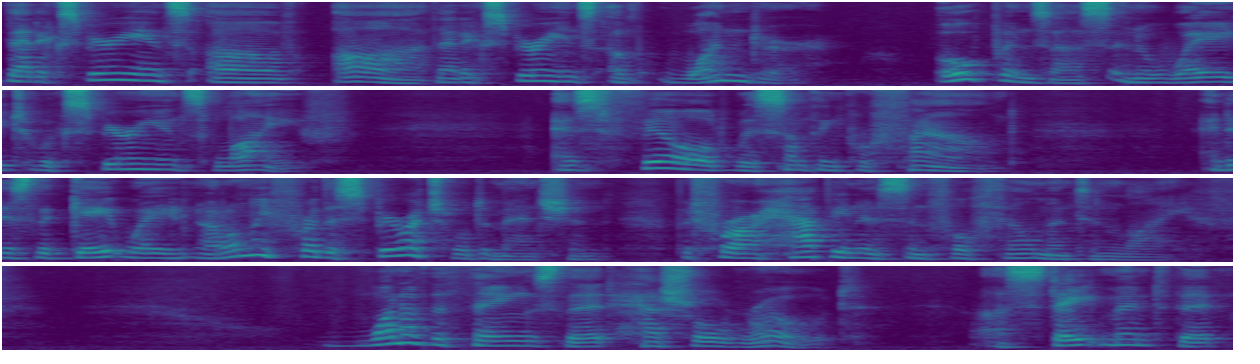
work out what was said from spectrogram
that experience of awe, that experience of wonder, opens us in a way to experience life as filled with something profound and is the gateway not only for the spiritual dimension, but for our happiness and fulfillment in life one of the things that Heschel wrote, a statement that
